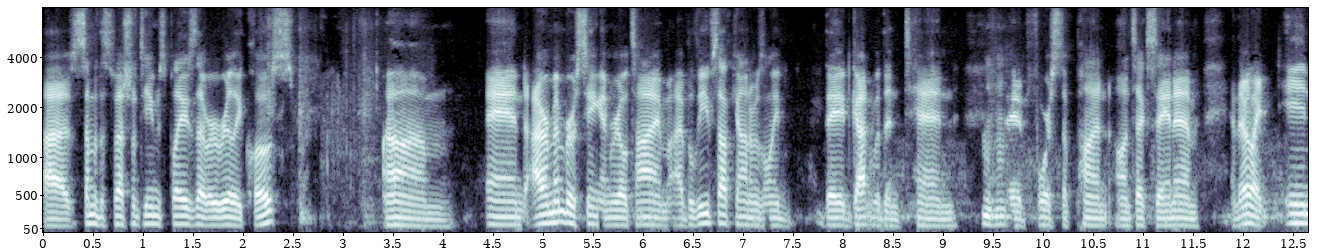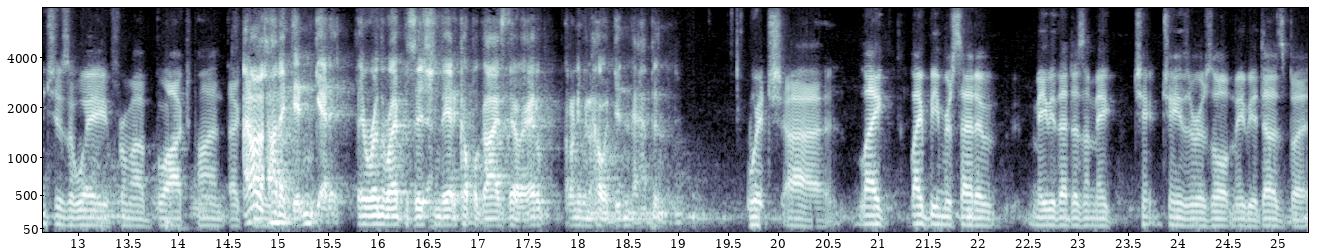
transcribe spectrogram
uh, some of the special teams plays that were really close. Um, and I remember seeing in real time. I believe South Carolina was only they had gotten within 10 mm-hmm. They had forced a punt on Texas A&M, and they're like inches away from a blocked punt. I don't know how they didn't get it. They were in the right position. They had a couple guys there. Like, I, don't, I don't even know how it didn't happen. Which, uh, like like Beamer said, it, maybe that doesn't make ch- change the result. Maybe it does, but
